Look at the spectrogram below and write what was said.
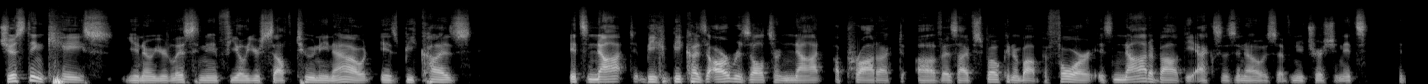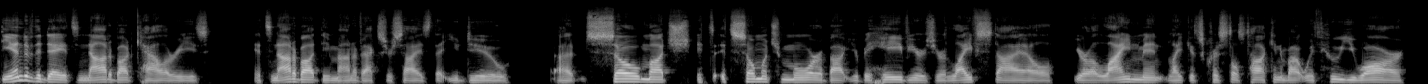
just in case you know you're listening and feel yourself tuning out is because it's not be, because our results are not a product of as i've spoken about before is not about the x's and o's of nutrition. It's at the end of the day it's not about calories. It's not about the amount of exercise that you do. Uh, so much it's it's so much more about your behaviors your lifestyle your alignment like as Krystal's talking about with who you are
